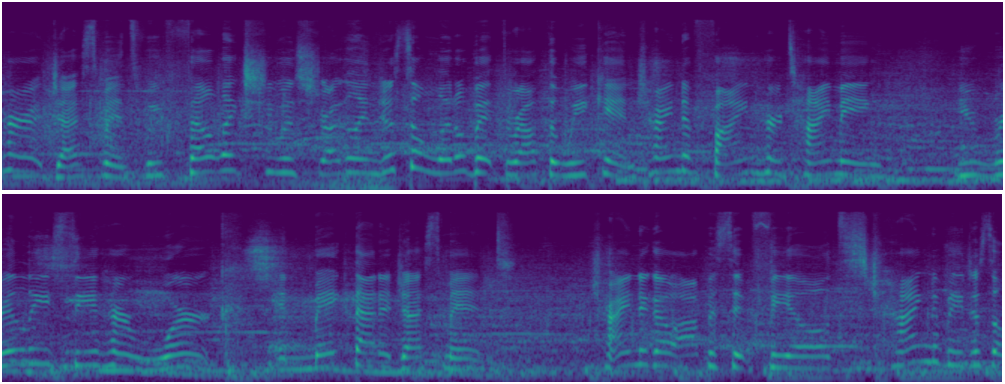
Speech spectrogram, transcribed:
her adjustments. We felt like she was struggling just a little bit throughout the weekend, trying to find her timing. You really see her work and make that adjustment. Trying to go opposite fields, trying to be just a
